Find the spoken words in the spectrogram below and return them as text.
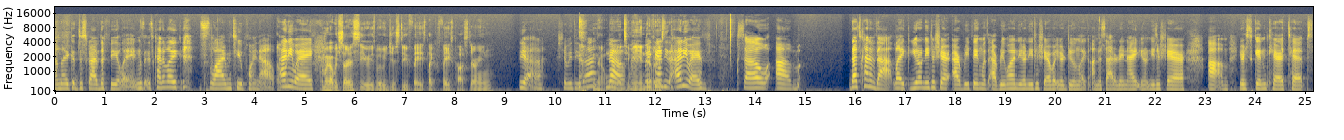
and like describe the feelings. It's kind of like slime 2.0. God. anyway, Oh my god, we started a series where we just do face like face posturing. yeah. Should we do that? No, no. too many endeavors. We can't do that. Anyway, so um that's kind of that. Like you don't need to share everything with everyone. You don't need to share what you're doing like on a Saturday night. You don't need to share um, your skincare tips.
